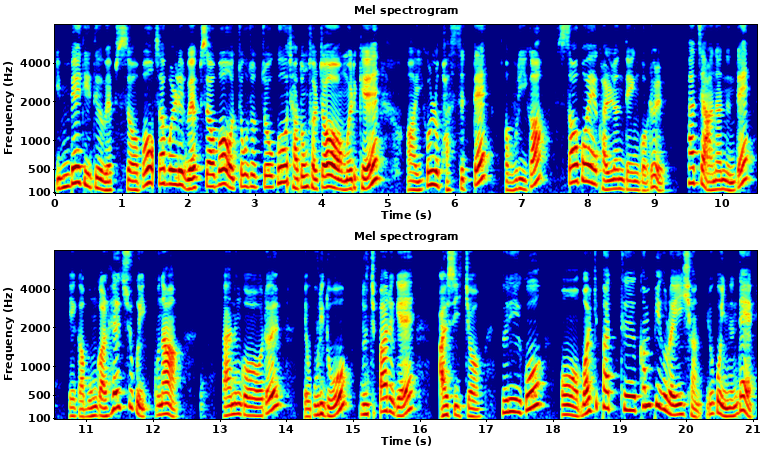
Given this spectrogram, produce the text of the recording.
인베디드 웹서버, 서블릿 웹서버 어쩌고저쩌고 자동 설정 뭐 이렇게 아, 이걸로 봤을 때 우리가 서버에 관련된 거를 하지 않았는데 얘가 뭔가를 해주고 있구나 라는 거를 우리도 눈치 빠르게 알 수 있죠. 그리고 어, 멀티파트 컨피그레이션 요거 있는데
